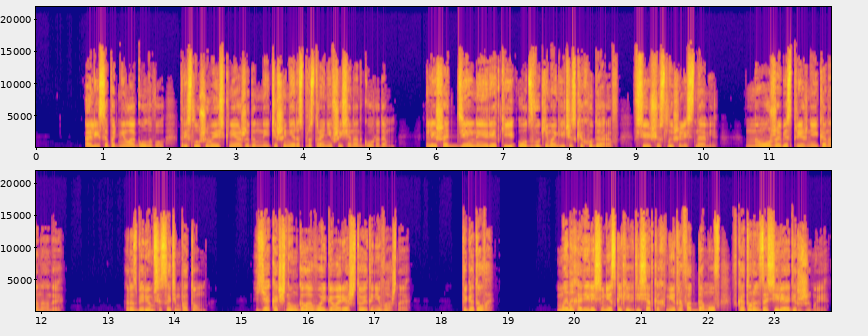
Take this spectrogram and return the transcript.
Алиса подняла голову, прислушиваясь к неожиданной тишине, распространившейся над городом. Лишь отдельные редкие отзвуки магических ударов все еще слышались с нами, но уже без прежней канонады. Разберемся с этим потом. Я качнул головой, говоря, что это не важно. «Ты готова?» Мы находились в нескольких десятках метров от домов, в которых засели одержимые.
